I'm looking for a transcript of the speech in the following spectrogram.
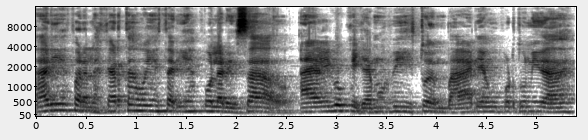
Aries, para las cartas hoy estarías polarizado, algo que ya hemos visto en varias oportunidades,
